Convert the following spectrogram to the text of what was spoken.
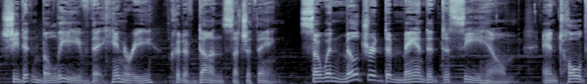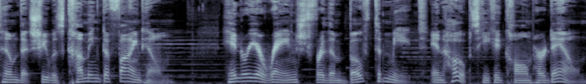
She didn't believe that Henry could have done such a thing. So when Mildred demanded to see him and told him that she was coming to find him, Henry arranged for them both to meet in hopes he could calm her down.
